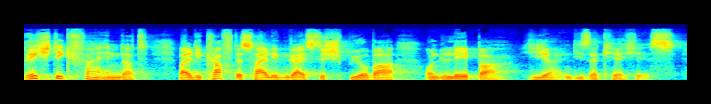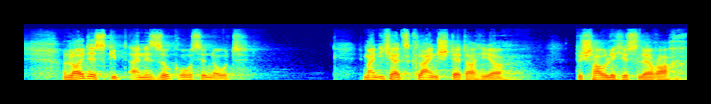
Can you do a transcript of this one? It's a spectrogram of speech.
richtig verändert? Weil die Kraft des Heiligen Geistes spürbar und lebbar hier in dieser Kirche ist. Und Leute, es gibt eine so große Not. Ich meine, ich als Kleinstädter hier, beschauliches Lörrach,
